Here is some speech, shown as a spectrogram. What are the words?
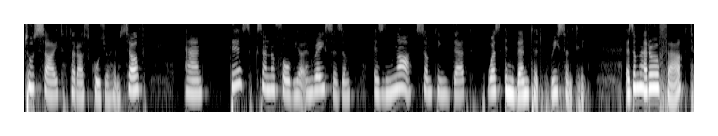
to cite Taras Kuzio himself. And this xenophobia and racism is not something that was invented recently. As a matter of fact,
